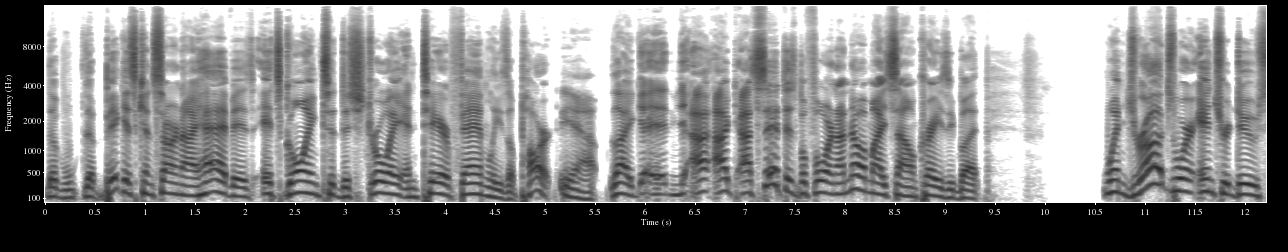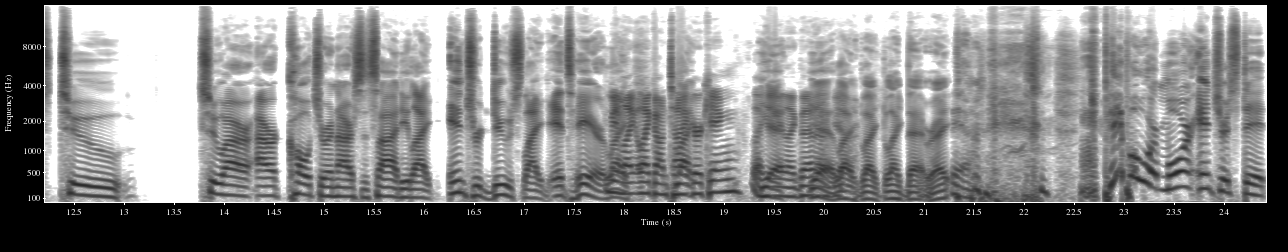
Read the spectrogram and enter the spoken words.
the the biggest concern I have is it's going to destroy and tear families apart. Yeah. Like eh, I, I I said this before, and I know it might sound crazy, but when drugs were introduced to to our our culture and our society, like introduced, like it's here, mean, like, like on Tiger like- King, like yeah, like that. yeah, like like like that, right? yeah. People were more interested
